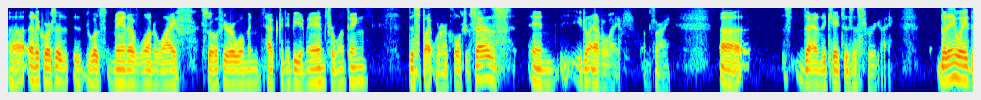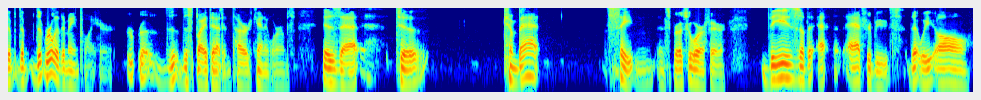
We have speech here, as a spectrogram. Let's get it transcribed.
Uh, and of course, it, it, was man of one wife. So if you're a woman, how can you be a man, for one thing, despite what our culture says, and you don't have a wife? I'm sorry. Uh, that indicates it's just for a guy. But anyway, the, the, the really the main point here, despite that entire can of worms, is that to combat Satan and spiritual warfare, these are the attributes that we all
